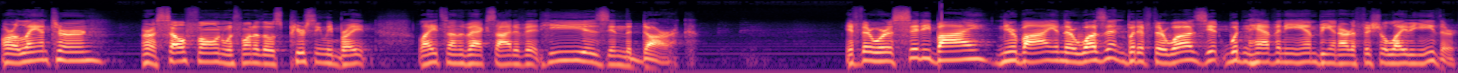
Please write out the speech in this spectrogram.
or a lantern or a cell phone with one of those piercingly bright lights on the back side of it. He is in the dark. If there were a city by nearby, and there wasn't, but if there was, it wouldn't have any ambient artificial lighting either.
